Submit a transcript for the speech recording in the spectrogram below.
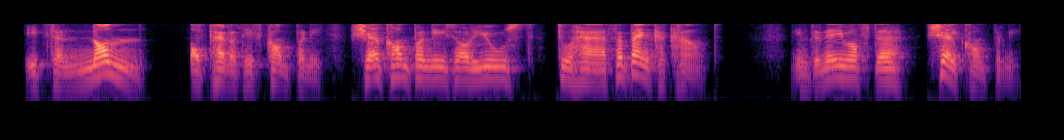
It's a non operative company. Shell companies are used to have a bank account in the name of the shell company.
